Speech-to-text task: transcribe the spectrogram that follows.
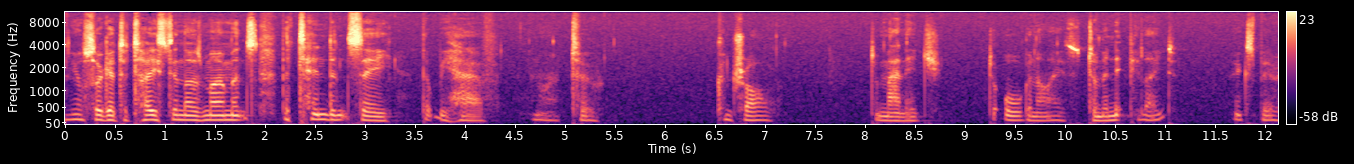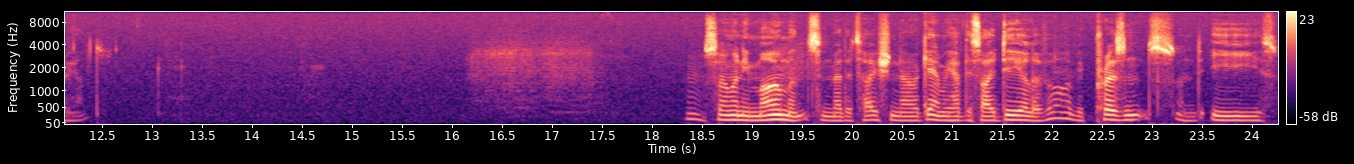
You also get to taste in those moments the tendency that we have you know, to control, to manage, to organize, to manipulate experience. Hmm, so many moments in meditation. Now, again, we have this ideal of oh, be presence and ease,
